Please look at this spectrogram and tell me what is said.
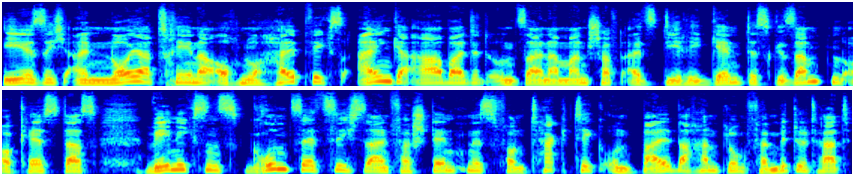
Ehe sich ein neuer Trainer auch nur halbwegs eingearbeitet und seiner Mannschaft als Dirigent des gesamten Orchesters wenigstens grundsätzlich sein Verständnis von Taktik und Ballbehandlung vermittelt hat,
